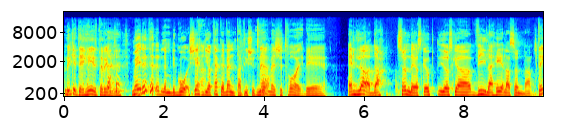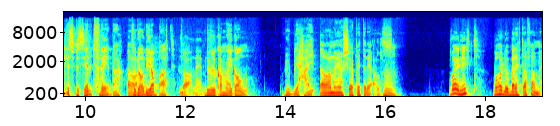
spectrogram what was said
Vilket är helt rimligt. Men är det inte, nej men det går. 21, jag kan inte vänta till 22. Nej men 22, det är... En lördag, söndag, jag ska, upp, jag ska vila hela söndagen. Tänk speciellt fredag. För då har du jobbat. Ja, nej. Du vill komma igång. Du vill bli hype. Ja, nej jag köper inte det alls. Mm. Vad är nytt? Vad har du att berätta för mig?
